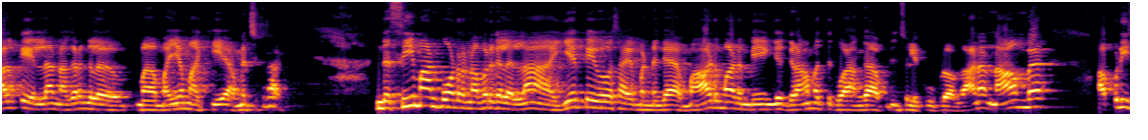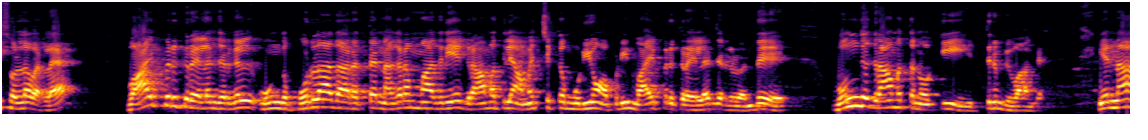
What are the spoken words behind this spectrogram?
வாழ்க்கையெல்லாம் நகரங்களை ம மையமாக்கியே அமைச்சுக்கிறாங்க. இந்த சீமான் போன்ற நபர்கள் எல்லாம் இயற்கை விவசாயம் பண்ணுங்க மாடு மாடு மேய்ங்க கிராமத்துக்கு வாங்க அப்படின்னு சொல்லி கூப்பிடுவாங்க. ஆனால் நாம் அப்படி சொல்ல வரல. வாய்ப்பு இருக்கிற இளைஞர்கள் உங்க பொருளாதாரத்தை நகரம் மாதிரியே கிராமத்திலே அமைச்சிக்க முடியும் அப்படின்னு வாய்ப்பு இருக்கிற இளைஞர்கள் வந்து உங்க கிராமத்தை நோக்கி திரும்பி வாங்க. ஏன்னா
